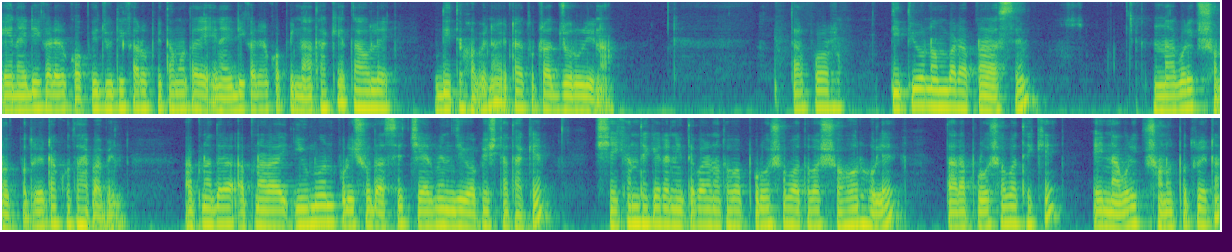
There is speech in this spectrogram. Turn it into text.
এনআইডি কার্ডের কপি যদি কারও পিতামাতার এনআইডি কার্ডের কপি না থাকে, তাহলে দিতে হবে না, এটা এতটা জরুরি না। তারপর তৃতীয় নম্বর আপনার আছে, নাগরিক সনদপত্র। এটা কোথায় পাবেন? আপনাদের, আপনারা ইউনিয়ন পরিষদ আছে, চেয়ারম্যান যে অফিসটা থাকে সেখান থেকে এটা নিতে পারেন অথবা পৌরসভা অথবা শহর হলে তারা পৌরসভা থেকে এই নাগরিক সনদপত্র এটা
